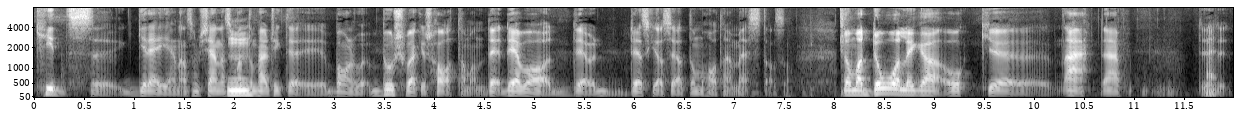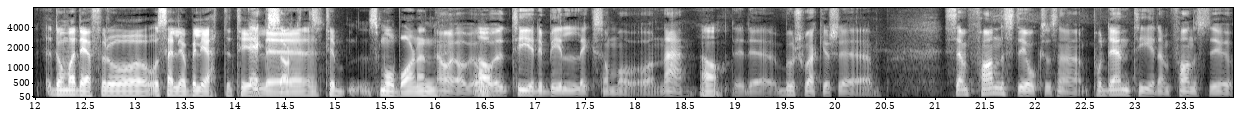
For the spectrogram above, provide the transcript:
kids-grejerna som kändes som att de här tyckte eh, barn Bushwackers hatar man. Det, det var, det, det ska jag säga att de hatar jag mest alltså. De var dåliga och, eh, nej, nej. De var där för att, att sälja biljetter till, eh, Exakt. till småbarnen. Ja, ja, Ja. och tidig bild liksom och, och nej. Ja. Det, det, Bushwackers är... Sen fanns det ju också här, på den tiden fanns det ju...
